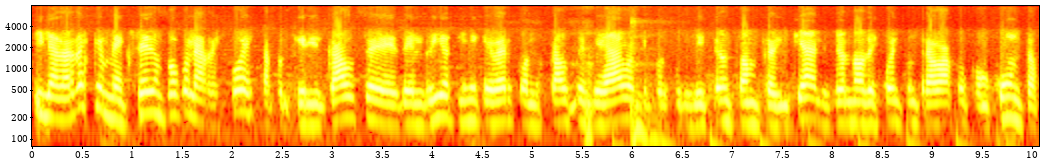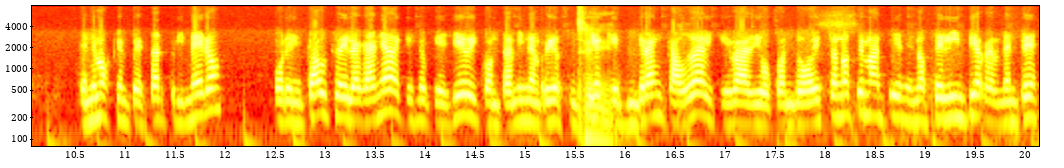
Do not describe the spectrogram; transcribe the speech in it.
Y la verdad es que me excede un poco la respuesta, porque el cauce del río tiene que ver con los cauces de agua que por jurisdicción son provinciales. Yo no descuento un trabajo conjunto. Tenemos que empezar primero por el cauce de la cañada, que es lo que lleva y contamina el río Suchía, que es un gran caudal que va. Digo, cuando esto no se mantiene, no se limpia, realmente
